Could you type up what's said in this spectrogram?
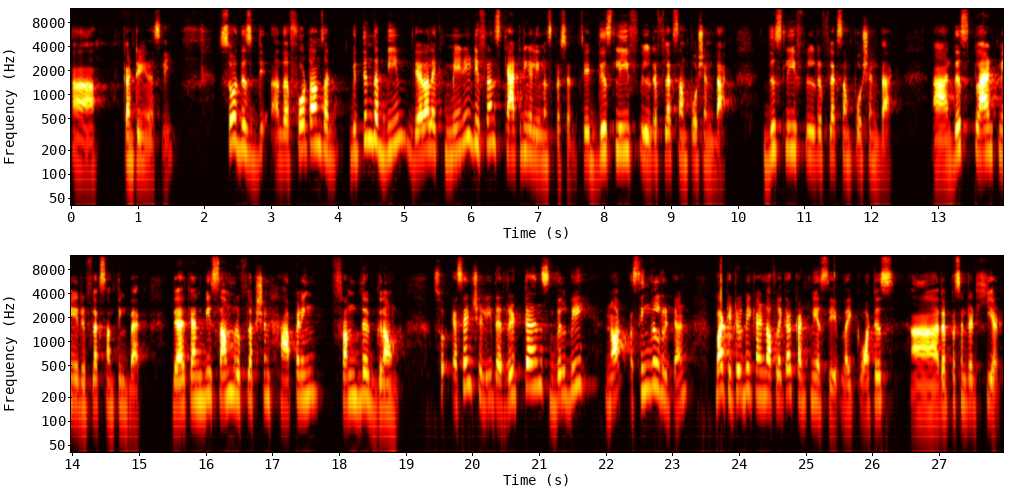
uh, continuously. So, this uh, the photons are within the beam there are like many different scattering elements present say this leaf will reflect some portion back, this leaf will reflect some portion back, and this plant may reflect something back. There can be some reflection happening from the ground. So, essentially the returns will be not a single return, but it will be kind of like a continuous wave like what is uh, represented here.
